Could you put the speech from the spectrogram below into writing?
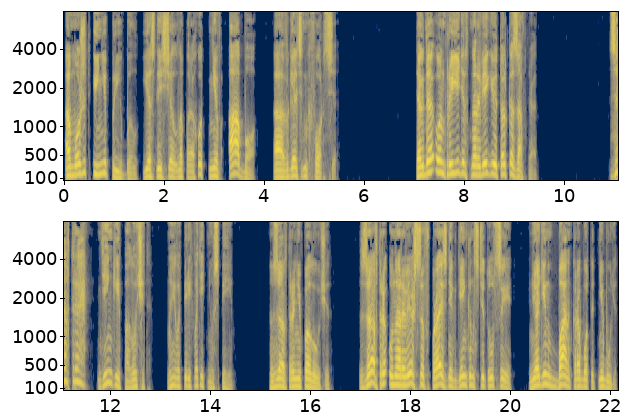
А может и не прибыл, если сел на пароход не в Або, а в Гельсингфорсе. Тогда он приедет в Норвегию только завтра. Завтра деньги получит. Мы его перехватить не успеем. Завтра не получит. Завтра у норвежцев праздник День Конституции. Ни один банк работать не будет.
